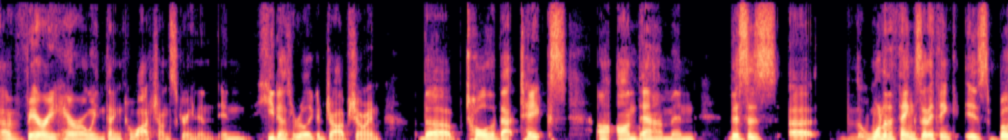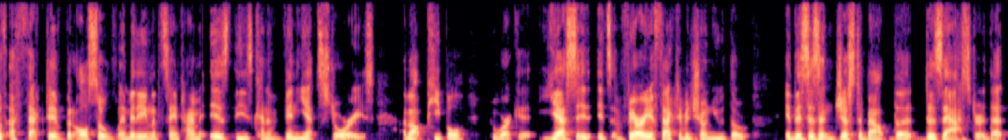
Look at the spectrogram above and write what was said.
a very harrowing thing to watch on screen. And and he does a really good job showing the toll that that takes uh, on them. And this is uh, one of the things that I think is both effective but also limiting at the same time is these kind of vignette stories about people who work it. Yes, it, it's very effective in showing you the. This isn't just about the disaster that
